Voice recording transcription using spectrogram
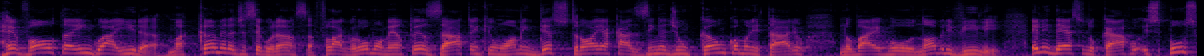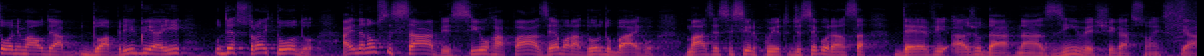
Revolta em Guaíra. Uma câmera de segurança flagrou o momento exato em que um homem destrói a casinha de um cão comunitário no bairro Nobreville. Ele desce do carro, expulsa o animal do abrigo e aí o destrói todo. Ainda não se sabe se o rapaz é morador do bairro, mas esse circuito de segurança deve ajudar nas investigações. que há.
